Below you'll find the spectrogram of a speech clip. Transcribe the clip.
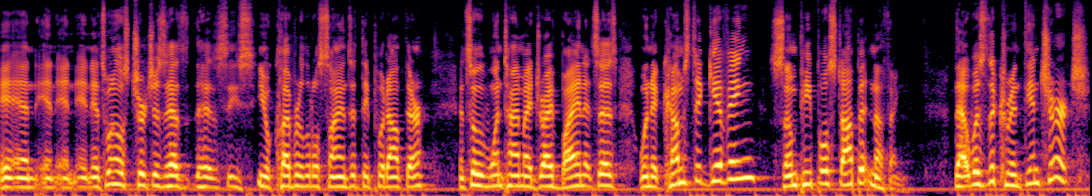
and, and, and, it's one of those churches that has, has these you know, clever little signs that they put out there. And so one time I drive by and it says, When it comes to giving, some people stop at nothing. That was the Corinthian church.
